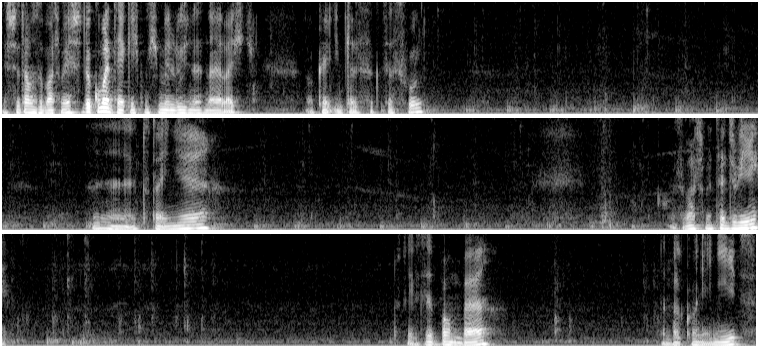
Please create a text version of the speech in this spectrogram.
Jeszcze tam zobaczmy. Jeszcze dokumenty jakieś musimy luźne znaleźć. Ok, Intel successful. Eee, tutaj nie. Zobaczmy te drzwi. Tutaj widzę bombę. Na balkonie nic.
